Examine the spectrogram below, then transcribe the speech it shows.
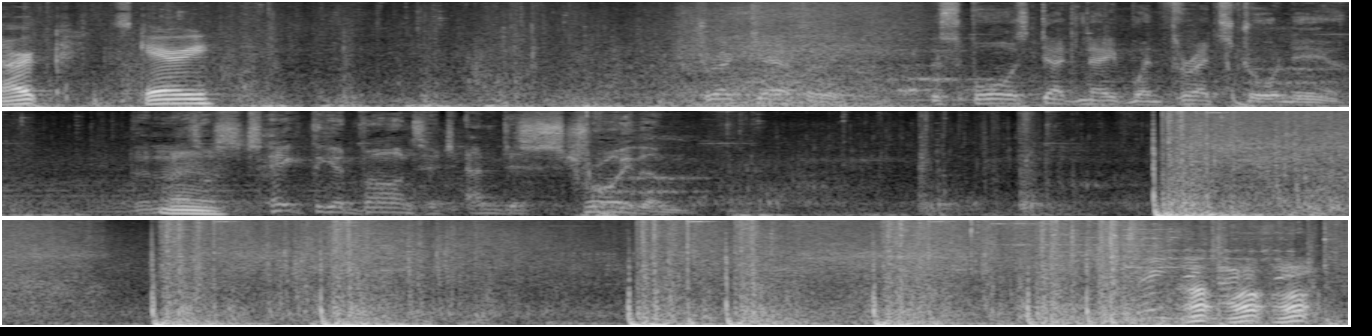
Dark? Scary? Tread carefully. The spores detonate when threats draw near. Then hmm. let us take the advantage and destroy them. Oh, oh, oh.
